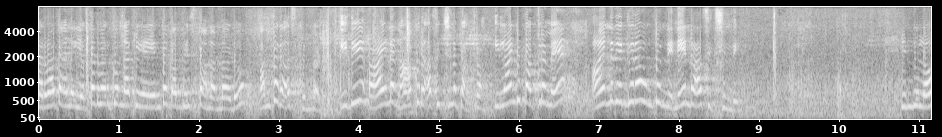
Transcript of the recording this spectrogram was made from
తర్వాత ఆయన ఎప్పటి వరకు నాకు ఎంత డబ్బు ఇస్తానన్నాడు అంత రాసుకున్నాడు. ఇది ఆయన నాకు రాసిచ్చిన పత్రం. ఇలాంటి పత్రమే ఆయన దగ్గర ఉంటుంది. నేను రాసిచ్చింది. ఇందులో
